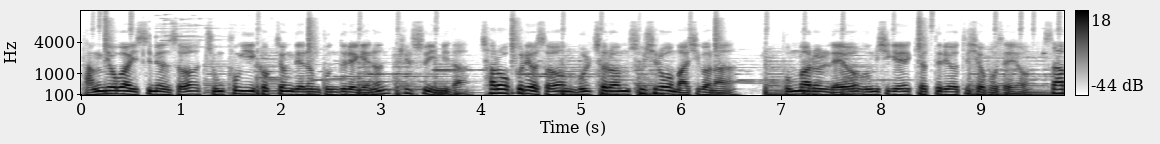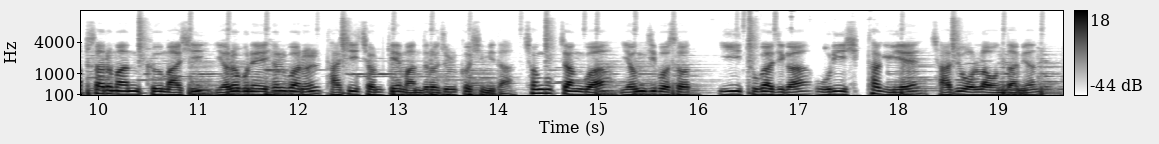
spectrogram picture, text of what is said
당뇨가 있으면서 중풍이 걱정되는 분들에게는 필수입니다. 차로 끓여서 물처럼 수시로 마시거나 분말을 내어 음식에 곁들여 드셔보세요. 쌉싸름한 그 맛이 여러분의 혈관을 다시 젊게 만들어줄 것입니다. 청국장과 영지버섯 이 두 가지가 우리 식탁 위에 자주 올라온다면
